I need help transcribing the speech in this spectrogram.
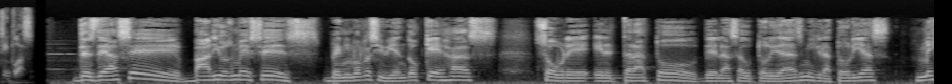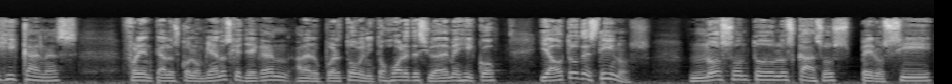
18 plus. Desde hace varios meses venimos recibiendo quejas sobre el trato de las autoridades migratorias mexicanas frente a los colombianos que llegan al aeropuerto Benito Juárez de Ciudad de México y a otros destinos. No son todos los casos, pero sí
